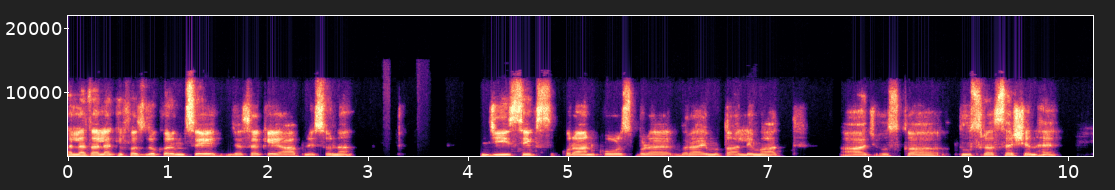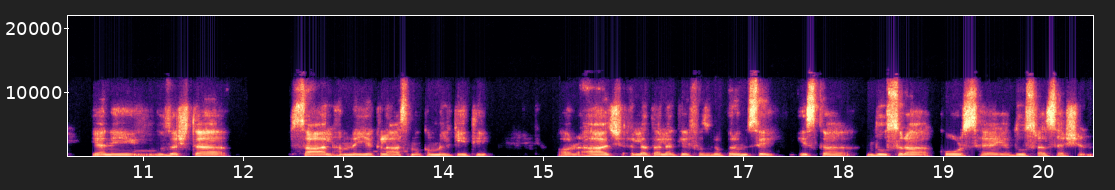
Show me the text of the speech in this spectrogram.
अल्लाह ताला के फजल करम से जैसा कि आपने सुना, जी सिक्स कुरान कोर्स बड़ा, बरए आज उसका दूसरा सेशन है, यानी गुज्त साल हमने ये क्लास मुकम्मल की थी और आज अल्लाह ताला के फजल करम से इसका दूसरा कोर्स है या दूसरा सेशन।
